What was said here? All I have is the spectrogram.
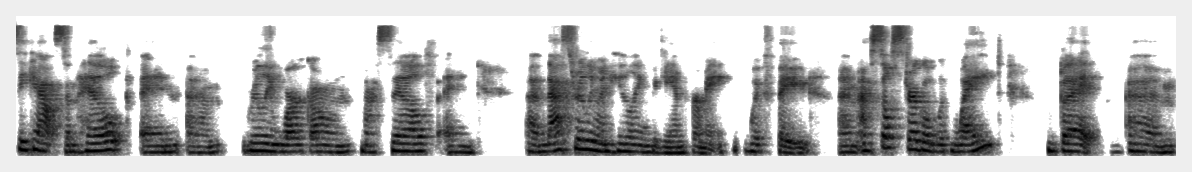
seek out some help and um, really work on myself. And um, that's really when healing began for me with food. Um, I still struggled with weight, but um,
